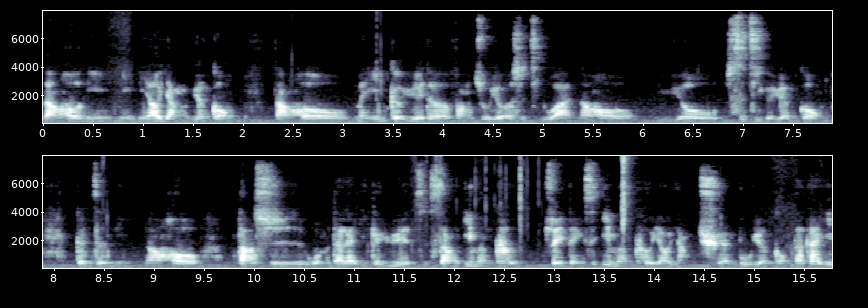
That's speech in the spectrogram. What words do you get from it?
然后你你你要养员工，一个月的房租有二十几万，然后有十几个员工跟着你，然后。当时我们大概一个月只上一门课，所以等于是一门课要养全部员工，大概一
